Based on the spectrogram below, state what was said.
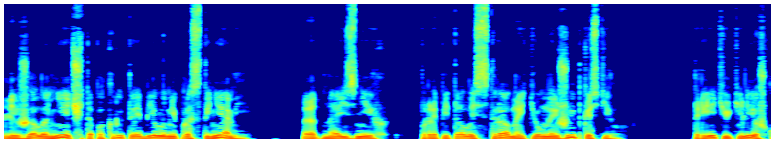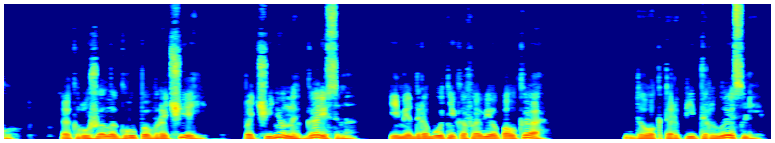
лежало нечто, покрытое белыми простынями. Одна из них пропиталась странной темной жидкостью. Третью тележку окружала группа врачей, подчиненных Гаррисона и медработников авиаполка. Доктор Питер Лесли,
